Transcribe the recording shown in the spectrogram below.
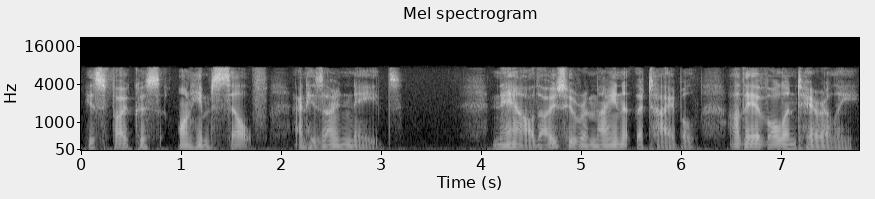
his focus on himself and his own needs. Now, those who remain at the table are there voluntarily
